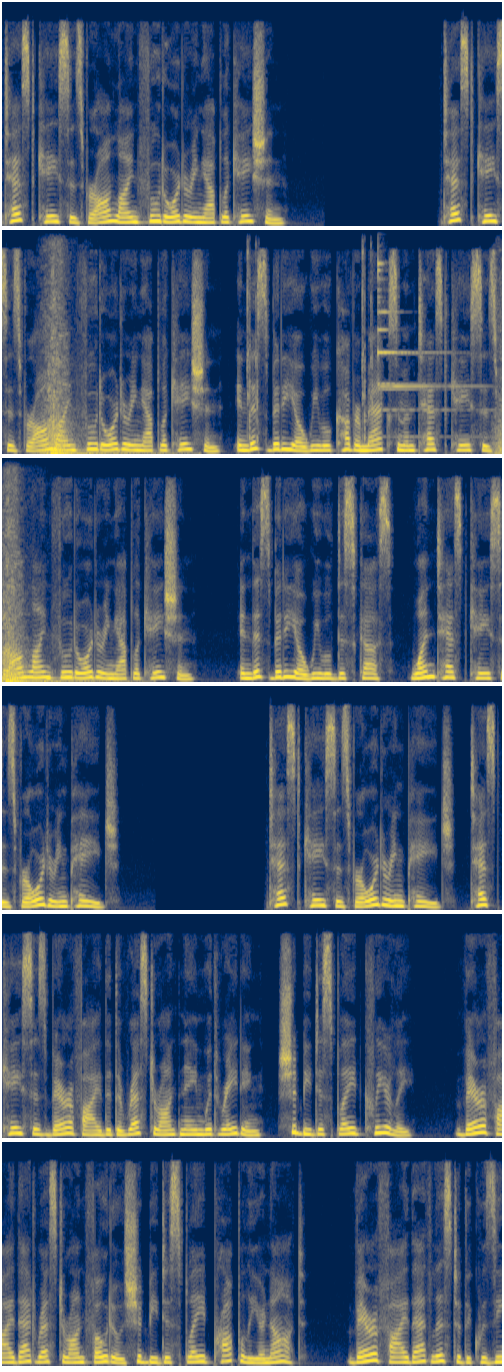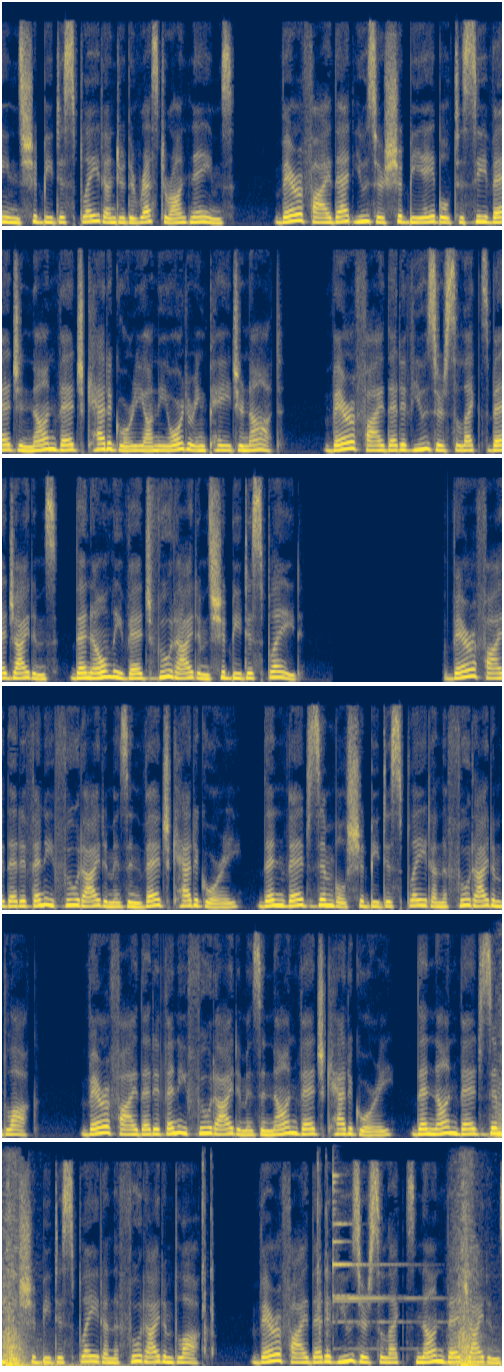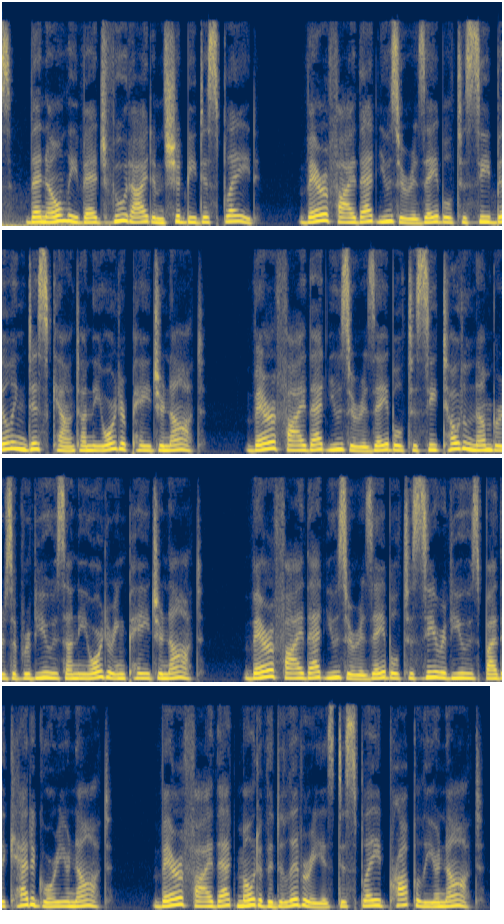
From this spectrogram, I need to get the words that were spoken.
Test cases for online food ordering application. Test cases for online food ordering application. In this video we will cover maximum test cases for online food ordering application. In this video we will discuss 1 test cases for ordering page. Test cases for ordering page. Test cases verify that the restaurant name with rating should be displayed clearly. Verify that restaurant photos should be displayed properly or not. Verify that list of the cuisines should be displayed under the restaurant names. Verify that user should be able to see veg and non-veg category on the ordering page or not. Verify that if user selects veg items, then only veg food items should be displayed. Verify that if any food item is in veg category, then veg symbol should be displayed on the food item block. Verify that if any food item is in non-veg category, then non-veg symbol should be displayed on the food item block. Verify that if user selects non-veg items, then only veg food items should be displayed. Verify that user is able to see billing discount on the order page or not. Verify that user is able to see total numbers of reviews on the ordering page or not. Verify that user is able to see reviews by the category or not. Verify that mode of the delivery is displayed properly or not.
